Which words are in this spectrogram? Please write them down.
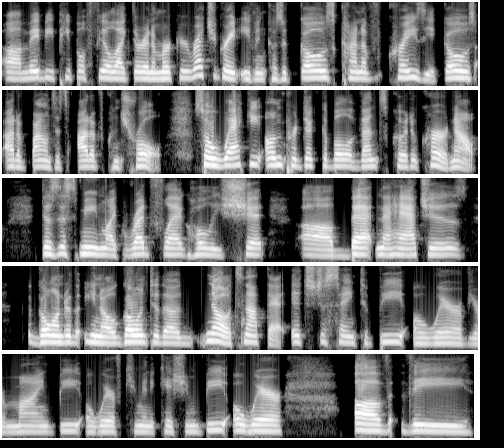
Uh, maybe people feel like they're in a Mercury retrograde even because it goes kind of crazy. It goes out of bounds. It's out of control. So wacky, unpredictable events could occur. Now, does this mean like red flag? Holy shit! Uh, bat in the hatches. Go under the, you know, go into the. No, it's not that. It's just saying to be aware of your mind. Be aware of communication. Be aware of the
